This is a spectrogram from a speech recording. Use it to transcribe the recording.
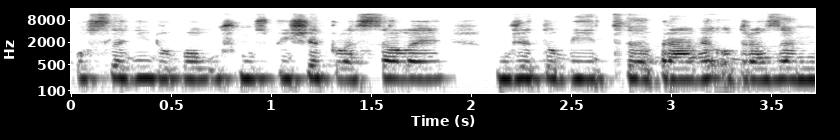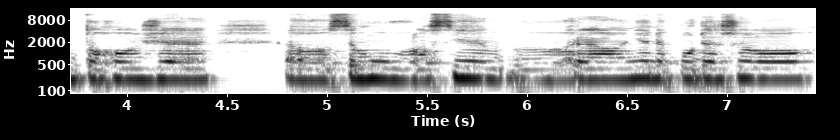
Poslední dobou už mu spíše klesaly. Může to být právě odrazem toho, že se mu vlastně reálně nepodařilo nepodařilo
